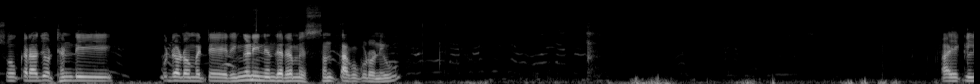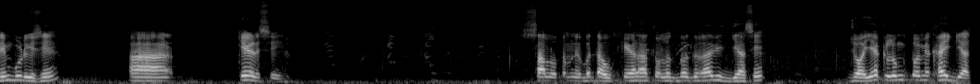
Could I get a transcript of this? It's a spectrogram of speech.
છોકરા જો ઠંડી ઉડાડવા માટે રીંગણીની અંદર રમે સંતા કુકડો ને એવું. આ એક લીંબુડી છે. આ કેળ છે. ચાલો તમને બતાવું, કેળા તો લગભગ આવી ગયા છે. જો એક લૂંગ તો અમે ખાઈ ગયા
